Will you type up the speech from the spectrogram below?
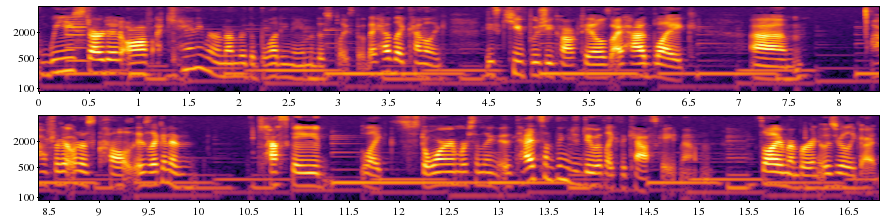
we started off, I can't even remember the bloody name of this place, but they had like kind of like these cute bougie cocktails. I had like, um, oh, I forget what it was called. It was like in a Cascade like storm or something. It had something to do with like the Cascade Mountain. That's all I remember, and it was really good.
